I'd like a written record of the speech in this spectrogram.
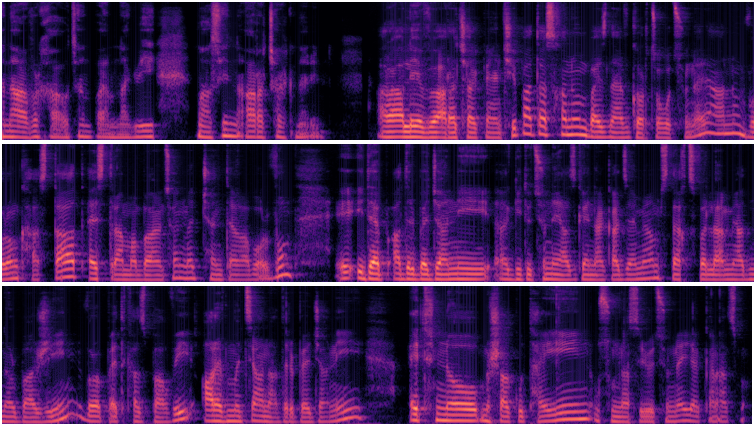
հնարավոր խաղաղության պայմանագրի մասին առաջարկներին։ Արալիևը առաջարկներին չի պատասխանում, բայց նաև գործողություններ է անում, որոնք հաստատ այս տրամաբանության մեջ չեն տեղավորվում։ Իդեպ Ադրբեջանի գիտությունների ազգային ակադեմիայում ստեղծվել է մի հատ նոր բաժին, որը պետք է զբաղվի արևմտյան Ադրբեջանի էթնո-մշակութային ուսումնասիրությունների իրականացմամբ։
